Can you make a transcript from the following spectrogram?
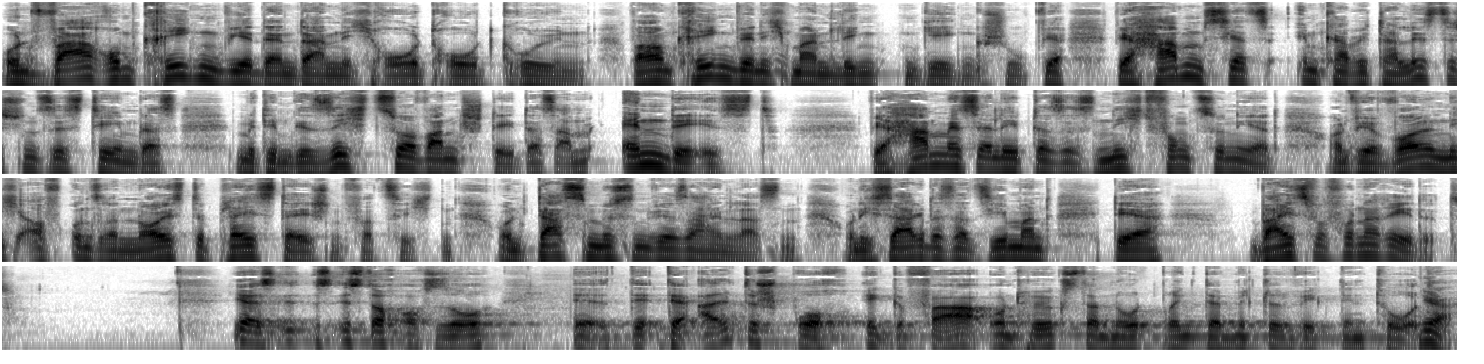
Und warum kriegen wir denn dann nicht rot, rot, grün? Warum kriegen wir nicht mal einen linken Gegenschub? Wir, wir haben es jetzt im kapitalistischen System, das mit dem Gesicht zur Wand steht, das am Ende ist. Wir haben es erlebt, dass es nicht funktioniert und wir wollen nicht auf unsere neueste Playstation verzichten und das müssen wir sein lassen. Und ich sage das als jemand, der weiß, wovon er redet. Ja, es, es ist doch auch so, äh, der, der alte Spruch, in Gefahr und höchster Not bringt der Mittelweg den Tod. Ja.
